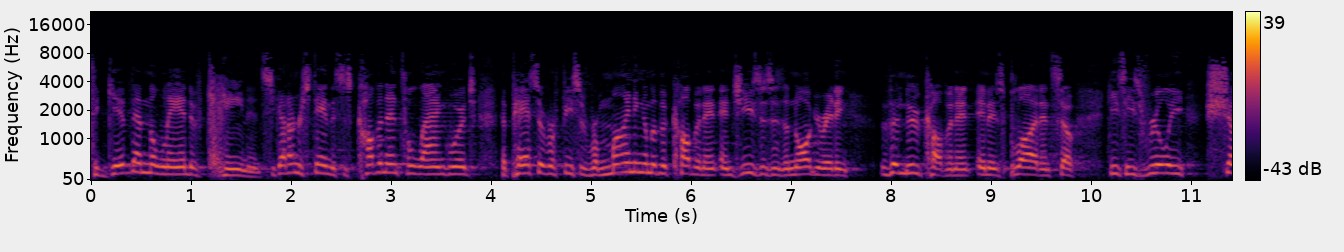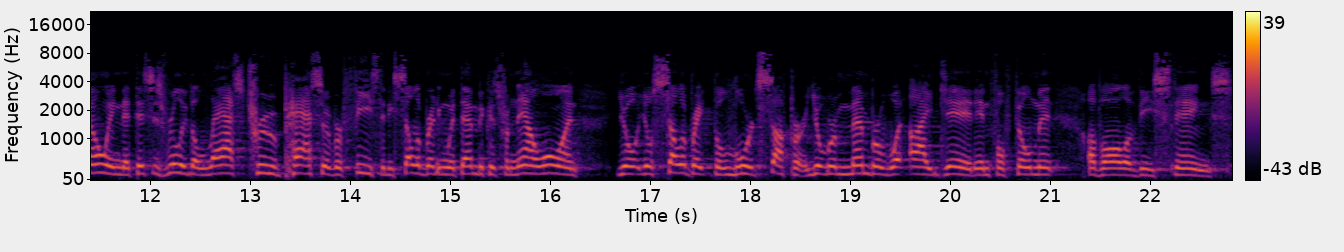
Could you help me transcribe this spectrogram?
to give them the land of Canaan. So you gotta understand this is covenantal language. The Passover feast is reminding them of the covenant and Jesus is inaugurating the new covenant in his blood. And so he's, he's really showing that this is really the last true Passover feast that he's celebrating with them because from now on, you'll, you'll celebrate the Lord's Supper. You'll remember what I did in fulfillment of all of these things.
